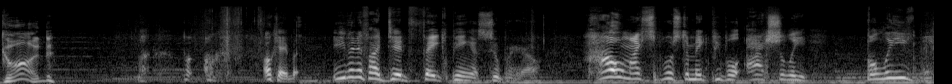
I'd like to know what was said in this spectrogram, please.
good. But, oh, okay, but even if I did fake being a superhero, how am I supposed to make people actually believe me?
